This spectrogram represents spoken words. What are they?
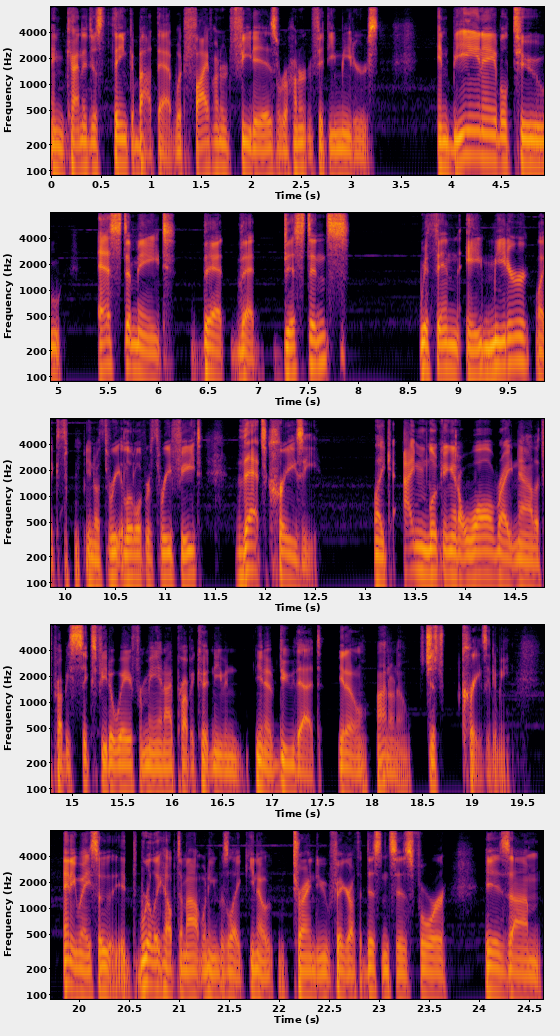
and kind of just think about that, what 500 feet is or 150 meters, and being able to estimate that that distance within a meter, like you know, three a little over three feet, that's crazy. Like I'm looking at a wall right now that's probably six feet away from me, and I probably couldn't even, you know, do that. You know, I don't know. It's just crazy to me. Anyway, so it really helped him out when he was like, you know, trying to figure out the distances for his um,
